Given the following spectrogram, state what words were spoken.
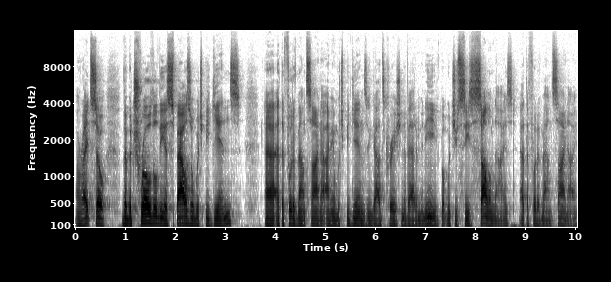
All right, so the betrothal, the espousal, which begins uh, at the foot of Mount Sinai, I mean, which begins in God's creation of Adam and Eve, but which you see solemnized at the foot of Mount Sinai,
